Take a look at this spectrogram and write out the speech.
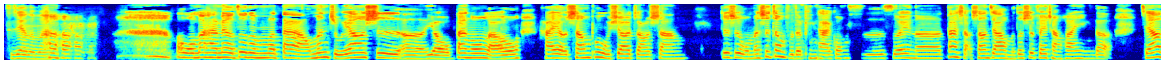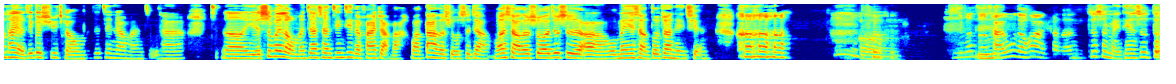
是这样的吗？我们还没有做的那么大，我们主要是呃有办公楼，还有商铺需要招商。就是我们是政府的平台公司，所以呢，大小商家我们都是非常欢迎的。只要他有这个需求，我们就尽量满足他。嗯，也是为了我们家乡经济的发展吧。往大的说是这样，往小的说就是啊，我们也想多赚点钱。哈哈哈。嗯。你们做财务的话，可能就是每天是对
